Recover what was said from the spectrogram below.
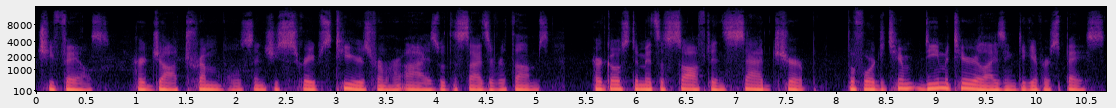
She fails. Her jaw trembles and she scrapes tears from her eyes with the sides of her thumbs. Her ghost emits a soft and sad chirp before deter- dematerializing to give her space.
